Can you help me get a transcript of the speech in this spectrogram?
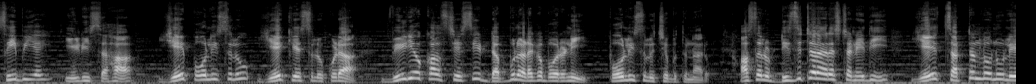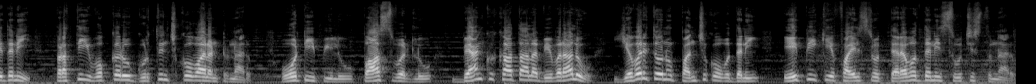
సిబిఐ ఈడీ సహా ఏ పోలీసులు ఏ కేసులు కూడా వీడియో కాల్స్ చేసి డబ్బులు అడగబోరని పోలీసులు చెబుతున్నారు. అసలు డిజిటల్ అరెస్ట్ అనేది ఏ చట్టంలోనూ లేదని ప్రతి ఒక్కరూ గుర్తుంచుకోవాలంటున్నారు. ఓటీపీలు పాస్వర్డ్లు బ్యాంకు ఖాతాల వివరాలు ఎవరితోనూ పంచుకోవద్దని ఏపీకే ఫైల్స్ను తెరవద్దని సూచిస్తున్నారు.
